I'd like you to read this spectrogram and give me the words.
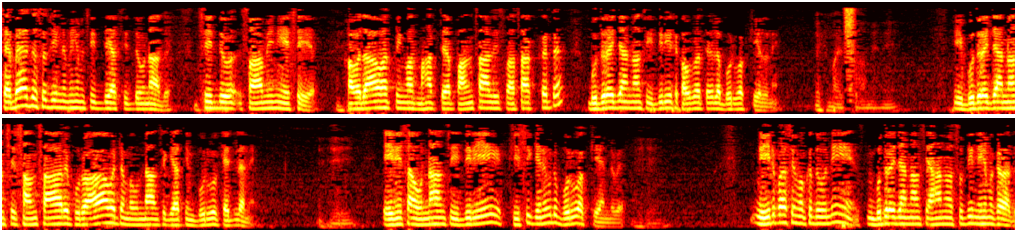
සැබෑද සුදින්න මෙහෙම සිද්ධියක් සිද්ධ වුණාද? සිද්ධ ස්වාමීනි එසේය. කවදාවත් පින්වත් මහත්තයා 45 වසක්කට බුදුරජාණන් වහන්සේ ඉදිරියට කවුරුවත් ඇවිල්ලා බොරුවක් කියලා නැහැ. එහෙමයි ස්වාමීනි. මේ බුදුරජාණන් වහන්සේ සංසාරේ පුරාවටම උන්වහන්සේගේ අතින් බොරුව කැඩිලා නැහැ. ඒ නිසා උන්වහන්සේ ඉදිරියේ කිසි කෙනෙකුට බොරුවක් කියන්න බෑ. ඊට පස්සේ මොකද වුනේ බුදුරජාණන් වහන්සේ අහනවා සුදින් එහෙම කරාද?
